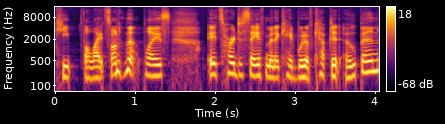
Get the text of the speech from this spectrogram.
keep the lights on in that place. It's hard to say if Medicaid would have kept it open,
